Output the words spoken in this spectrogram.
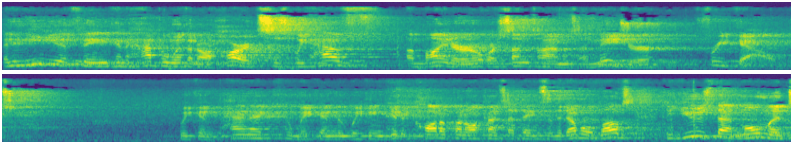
An immediate thing can happen within our hearts is we have a minor or sometimes a major freak out. We can panic and we can, we can get caught up on all kinds of things. And the devil loves to use that moment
